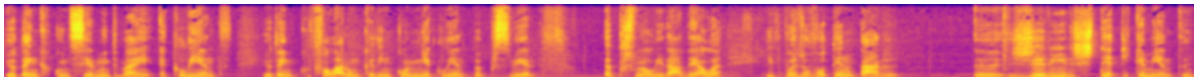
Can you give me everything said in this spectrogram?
Eu tenho que conhecer muito bem a cliente, eu tenho que falar um bocadinho com a minha cliente para perceber a personalidade dela e depois eu vou tentar uh, gerir esteticamente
